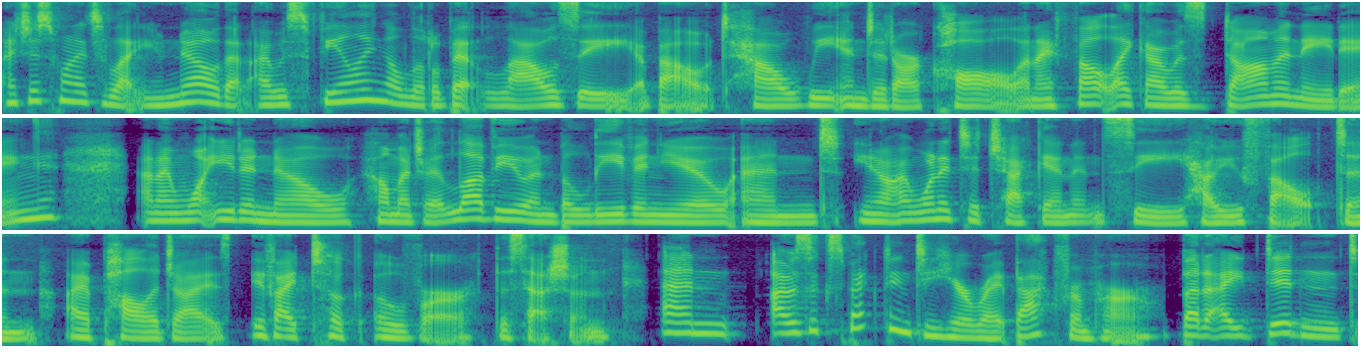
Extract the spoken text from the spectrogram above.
I just wanted to let you know that I was feeling a little bit lousy about how we ended our call. And I felt like I was dominating. And I want you to know how much I love you and believe in you. And, you know, I wanted to check in and see how you felt. And I apologize if I took over the session. And I was expecting to hear right back from her, but I didn't.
